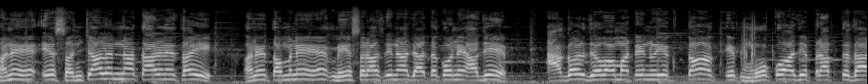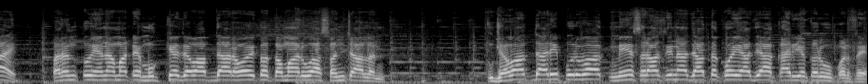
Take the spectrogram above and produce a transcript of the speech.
અને એ સંચાલનના કારણે થઈ. અને તમને મેષ રાશિના જાતકોને આજે આગળ જવા માટેનું એક તક, એક મોકો આજે પ્રાપ્ત થાય. પરંતુ એના માટે મુખ્ય જવાબદાર હોય તો તમારું આ સંચાલન. જવાબદારીપૂર્વક મેષ રાશિના જાતકોએ આજે આ કાર્ય કરવું પડશે.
